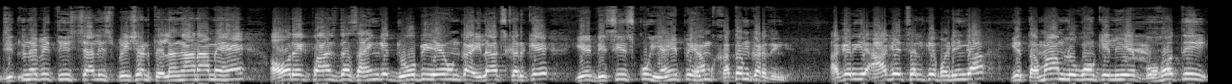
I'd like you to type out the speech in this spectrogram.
जितने भी 30-40 पेशेंट तेलंगाना में हैं, और एक पाँच दस आएँगे, जो भी है उनका इलाज करके ये डिसीज को यहीं पे हम खत्म कर देंगे। अगर ये आगे चल के बढ़ेगा, ये तमाम लोगों के लिए बहुत ही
